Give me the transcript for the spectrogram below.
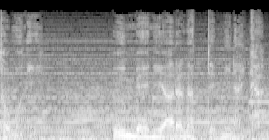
共に運命に抗ってみないか。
